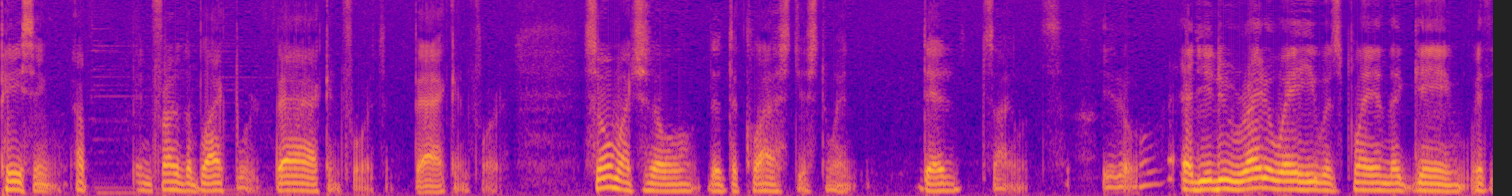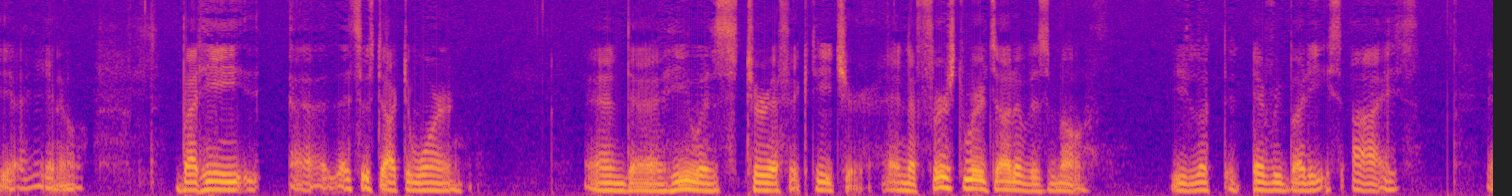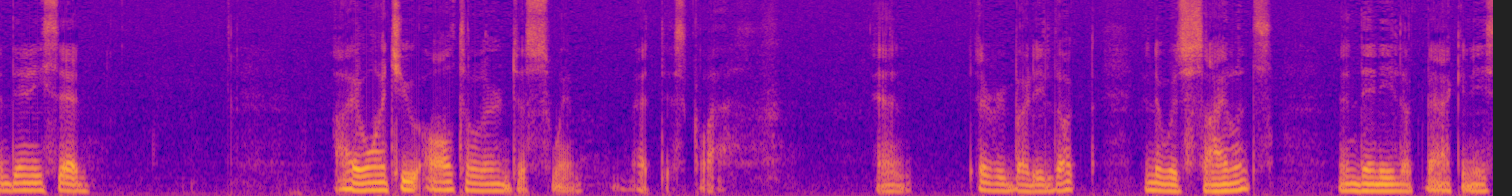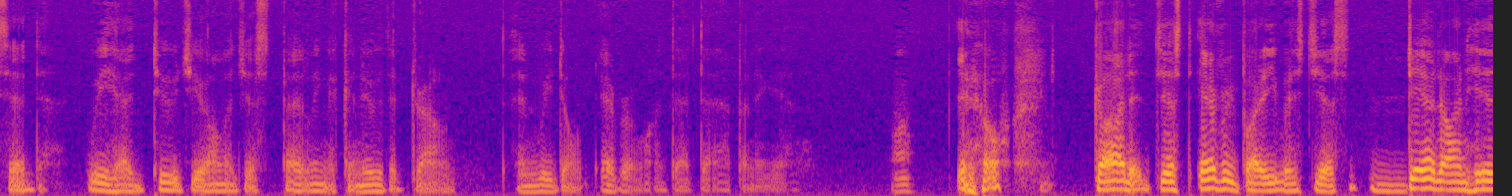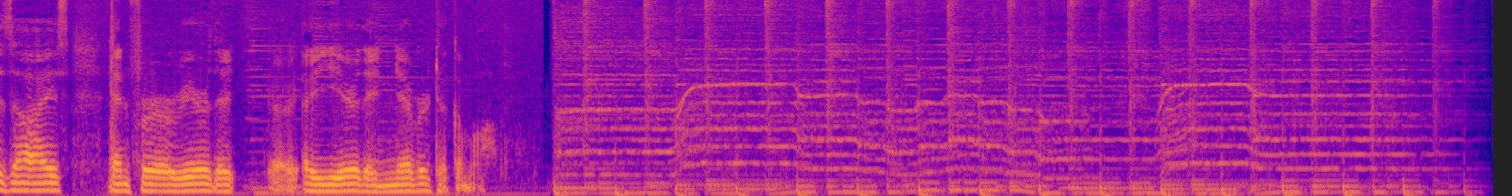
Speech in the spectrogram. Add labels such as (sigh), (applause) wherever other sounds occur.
pacing up in front of the blackboard, back and forth, back and forth. So much so that the class just went dead silence, you know. And you knew right away he was playing the game with you, you know. But he, uh, this was Dr. Warren, and uh, he was terrific teacher. And the first words out of his mouth, he looked at everybody's eyes, and then he said, I want you all to learn to swim at this class. And everybody looked, and there was silence. And then he looked back and he said, We had two geologists paddling a canoe that drowned, and we don't ever want that to happen again. Wow. You know? God, it just everybody was just dead on his eyes, and for a year, they, uh, a year they never took them off.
